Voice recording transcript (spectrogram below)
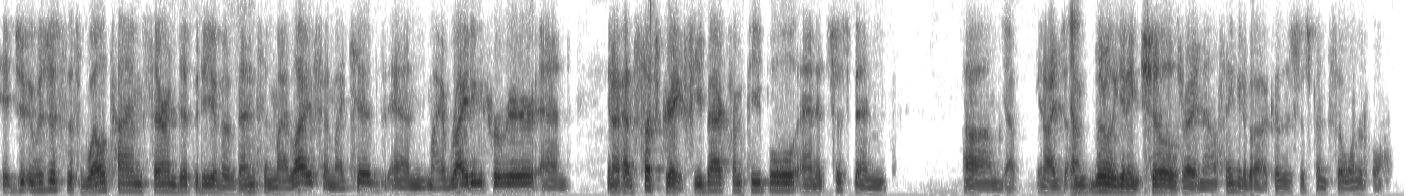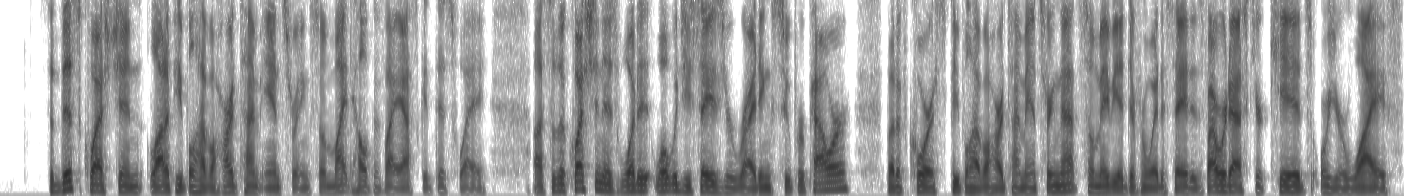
It, it was just this well-timed serendipity of events in my life and my kids and my writing career, and you know, I've had such great feedback from people, and it's just been, um, yep. you know, I, am literally getting chills right now thinking about it because it's just been so wonderful. So this question, a lot of people have a hard time answering. So it might help if I ask it this way. Uh, so the question is, what what would you say is your writing superpower? But of course, people have a hard time answering that. So maybe a different way to say it is, if I were to ask your kids or your wife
